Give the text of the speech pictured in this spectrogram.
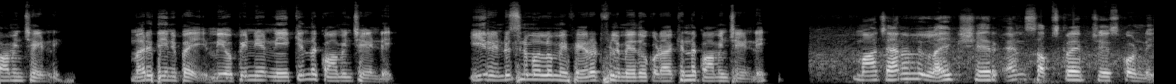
కామెంట్ చేయండి. మరి దీనిపై మీ ఒపీనియన్ని కింద కామెంట్ చేయండి. ఈ రెండు సినిమాల్లో మీ ఫేవరెట్ ఫిల్మ్ ఏదో కూడా కింద కామెంట్ చేయండి. మా ఛానల్ని లైక్ షేర్ అండ్ సబ్స్క్రైబ్ చేసుకోండి.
